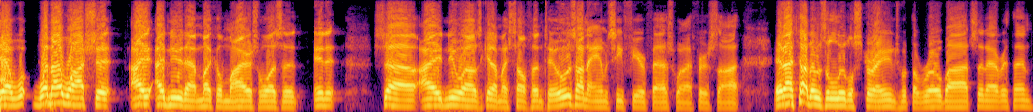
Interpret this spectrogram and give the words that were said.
Yeah, w- when I watched it, I, I knew that Michael Myers wasn't in it. So I knew what I was getting myself into. It was on AMC Fear Fest when I first saw it. And I thought it was a little strange with the robots and everything.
